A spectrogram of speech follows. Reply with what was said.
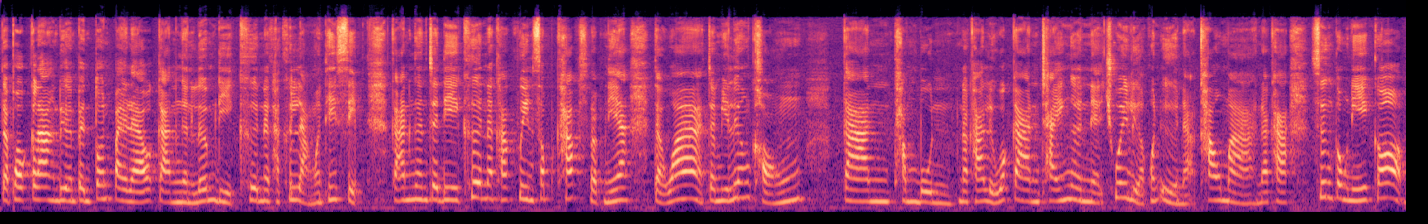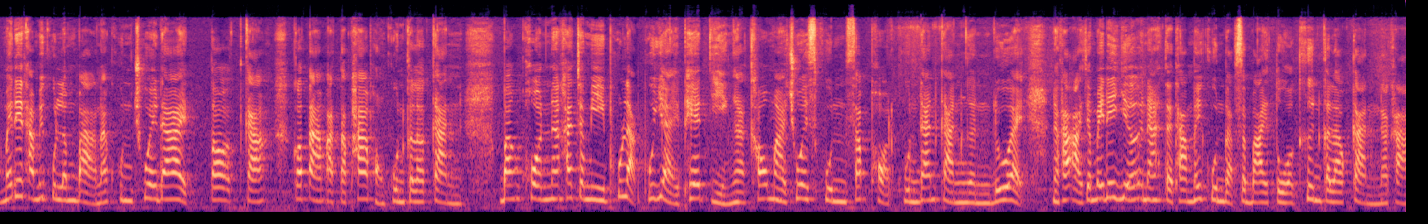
แต่พอกลางเดือนเป็นต้นไปแล้วการเงินเริ่มดีขึ้นนะคะขึ้นหลังวันที่ 10 การเงินจะดีขึ้นนะคะควีนซับคัพแบบนี้แต่ว่าจะมีเรื่องของ การทำบุญนะคะหรือว่าการใช้เงินเนี่ยช่วยเหลือคนอื่นนะเข้ามานะคะ ซึ่งตรงนี้ก็ไม่ได้ทำให้คุณลำบากนะคุณช่วยได้ก็ก็ตามอัตภาพของคุณก็แล้วกัน บางคนนะคะจะมีผู้หลักผู้ใหญ่เพศหญิงอะเข้ามาช่วยคุณซัพพอร์ตคุณด้านการเงินด้วยนะคะอาจจะไม่ได้เยอะนะแต่ทำให้คุณแบบสบายตัวขึ้นก็แล้วกันนะคะ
